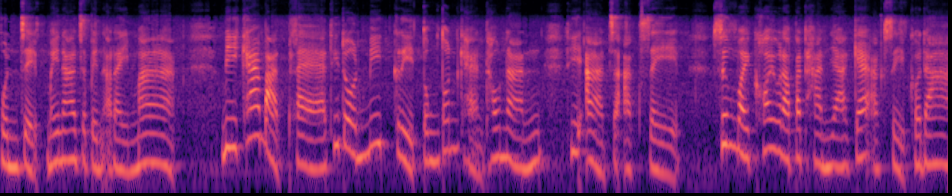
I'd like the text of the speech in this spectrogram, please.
คนเจ็บไม่น่าจะเป็นอะไรมาก มีแค่บาดแผลที่โดนมีดกรีดตรงต้นแขนเท่านั้นที่อาจจะอักเสบ ซึ่งไว้ค่อยรับประทานยาแก้อักเสบก็ได้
